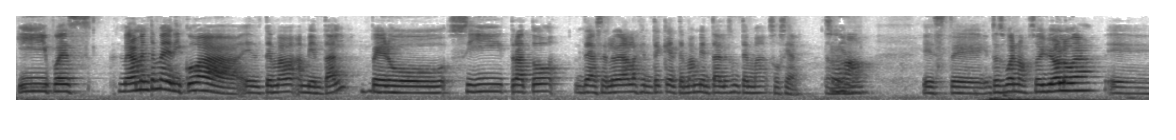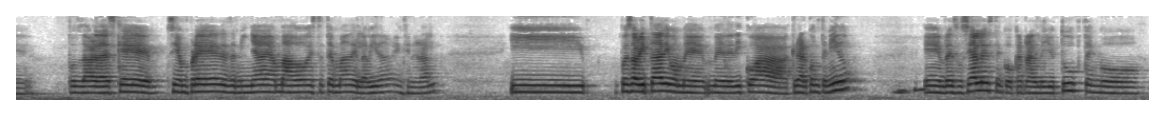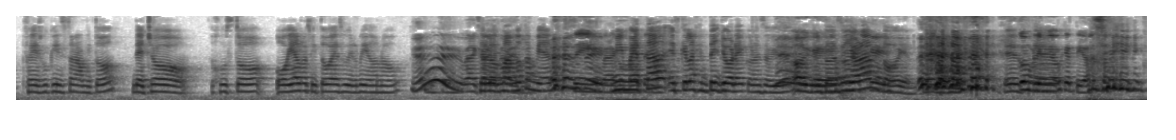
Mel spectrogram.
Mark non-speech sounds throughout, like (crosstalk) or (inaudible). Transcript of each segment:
Y pues meramente me dedico a el tema ambiental, pero sí trato de hacerle ver a la gente que el tema ambiental es un tema social también, Este, entonces bueno, soy bióloga, eh, pues la verdad es que siempre desde niña he amado este tema de la vida en general y pues ahorita digo me, me dedico a crear contenido en redes sociales, tengo canal de YouTube, tengo Facebook, Instagram y todo. De hecho, justo hoy al ratito voy a subir video nuevo. Se los mando también. (laughs) Sí, Mi meta es que la gente llore con ese video. Entonces si lloran, todo bien. (laughs) Este, Cumplí mi objetivo. (laughs) Sí.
